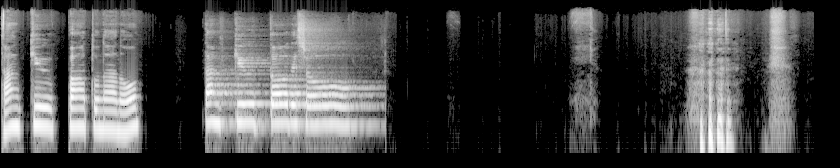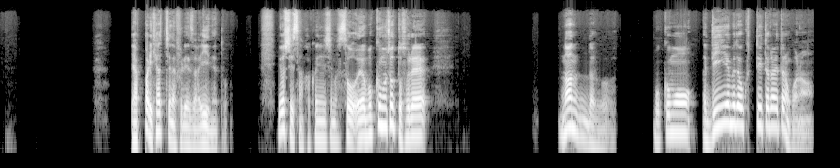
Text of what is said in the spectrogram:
探求パートナーの探求どうでしょう やっぱりキャッチなフレーズはいいねと。ヨッシーさん確認します。そう。いや、僕もちょっとそれ、なんだろう。僕も DM で送っていただいたのかな？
